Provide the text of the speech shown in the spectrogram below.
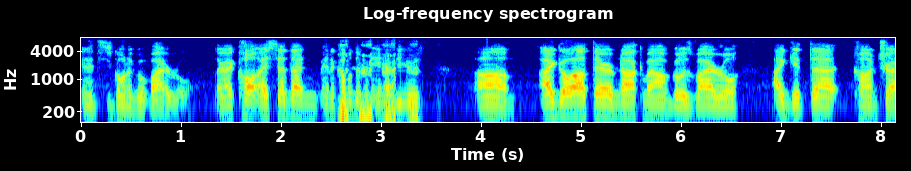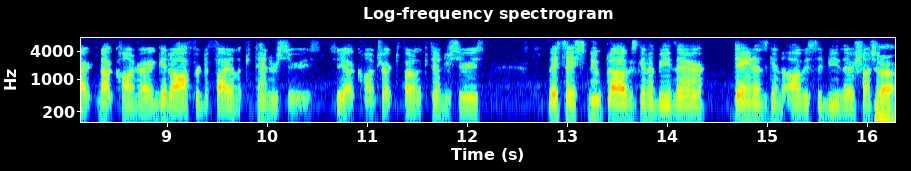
and it's going to go viral. Like I call, I said that in, in a couple different interviews. Um, I go out there, knock him out, goes viral. I get that contract, not contract. I get offered to fight on the contender series. So yeah, contract to fight on the contender series. They say Snoop Dogg's gonna be there. Dana's gonna obviously be there. Sean yeah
